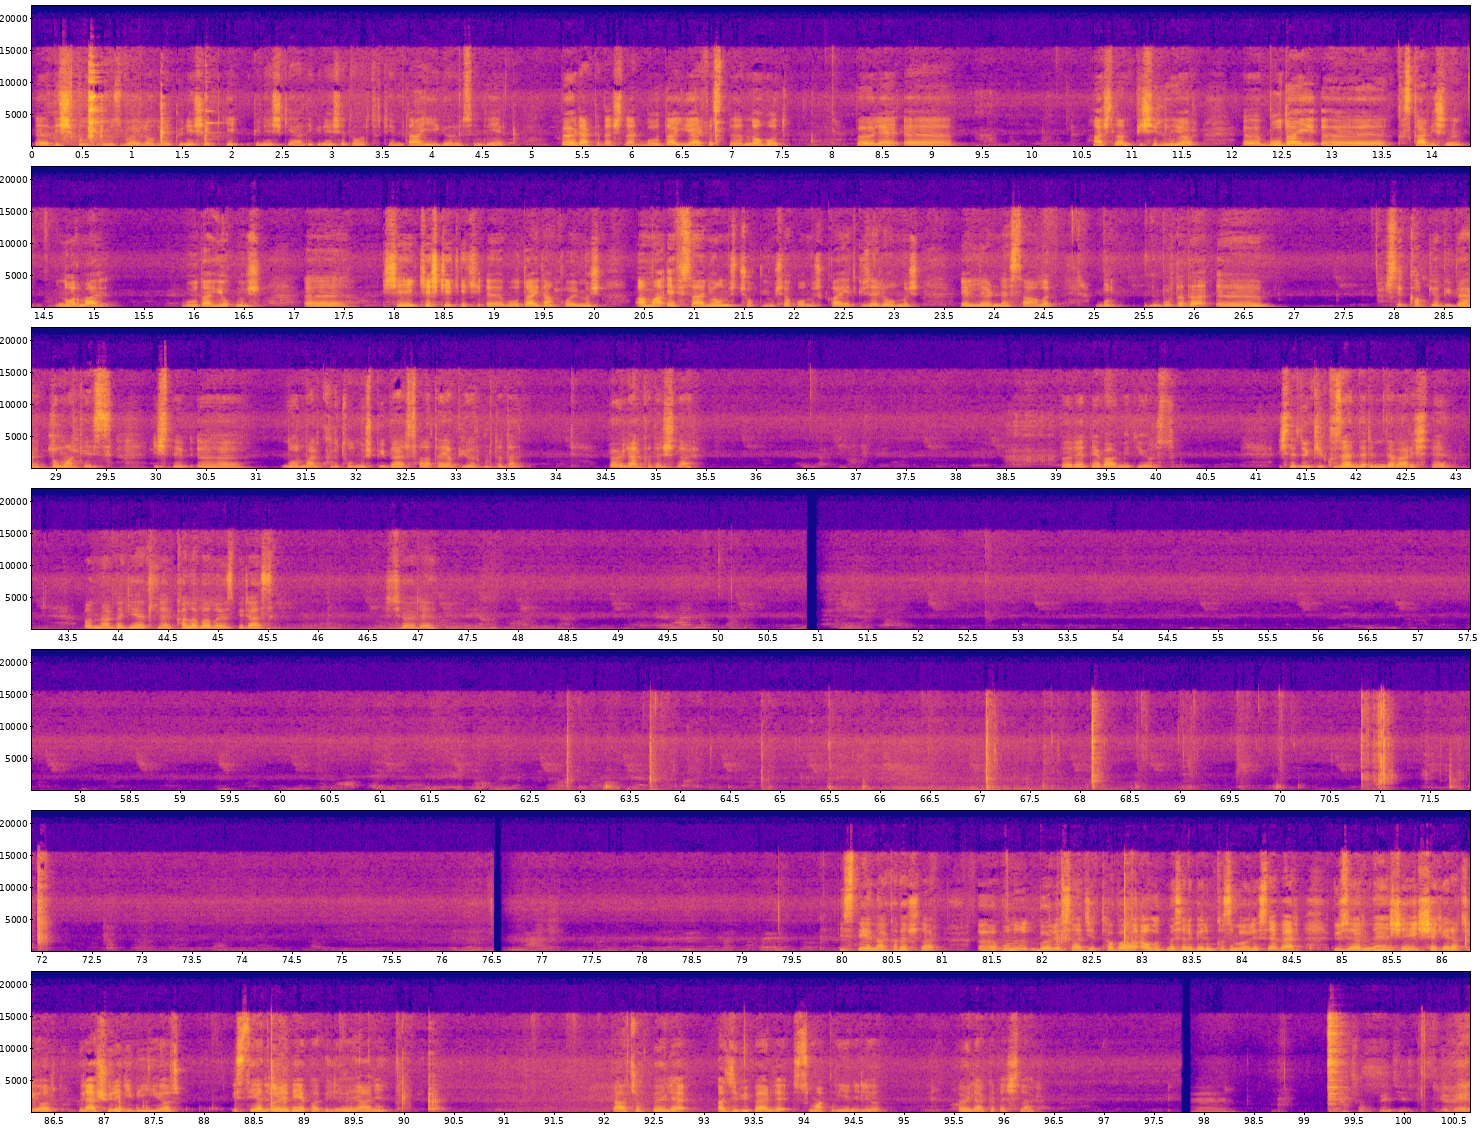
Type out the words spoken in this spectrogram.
e, diş bulgurumuz böyle oluyor. Güneşe güneş geldi. Güneşe doğru tutayım daha iyi görünsün diye. Böyle arkadaşlar. Buğday, yer fıstığı, nohut böyle e, haşlanıp pişiriliyor. E, buğday e, kız kardeşim normal buğday yokmuş. E, şey keşkeklik e, buğdaydan koymuş. Ama efsane olmuş. Çok yumuşak olmuş. Gayet güzel olmuş. Ellerine sağlık. Bur- burada da e, işte kapya biber, domates, işte e, normal kurutulmuş biber, salata yapıyor burada da. Böyle arkadaşlar. Böyle devam ediyoruz. İşte dünkü kuzenlerim de var işte. Onlar da geldiler. Kalabalığız biraz. Şöyle. İsteyen arkadaşlar e, bunu böyle sadece tabağa alıp mesela benim kızım öyle sever. Üzerine şey şeker atıyor. Böyle aşure gibi yiyor. İsteyen öyle de yapabiliyor yani. Daha çok böyle acı biberle sumaklı yeniliyor. Böyle arkadaşlar. Çok.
